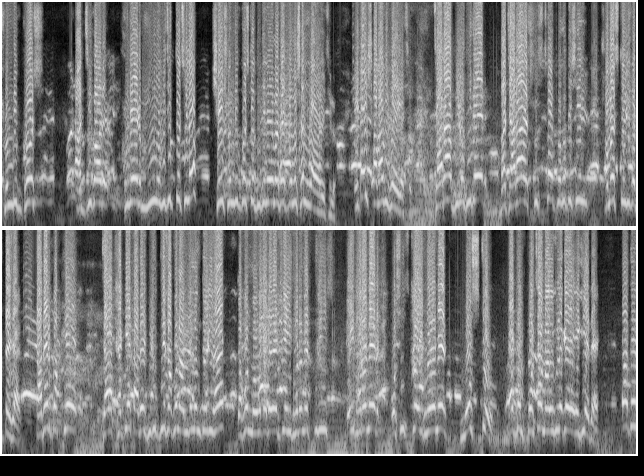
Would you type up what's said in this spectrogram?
সন্দীপ ঘোষ আর্যিকর খুনের মূল অভিযুক্ত ছিল সেই সন্দীপ ঘোষকে দুদিনের মাথায় প্রমোশন দেওয়া হয়েছিল। এটাই স্বাভাবিক হয়ে গেছে। যারা বিরোধীদের বা যারা সুস্থ, প্রগতিশীল সমাজ তৈরি করতে যায়, তাদের পক্ষে যারা থাকে, তাদের বিরুদ্ধে যখন আন্দোলন তৈরি হয়, তখন মমতা ব্যানার্জি এই ধরনের পুলিশ, এই ধরনের অসুস্থ, এই ধরনের নষ্ট একদম পচা মালগুলোকে এগিয়ে দেয়। তাদের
